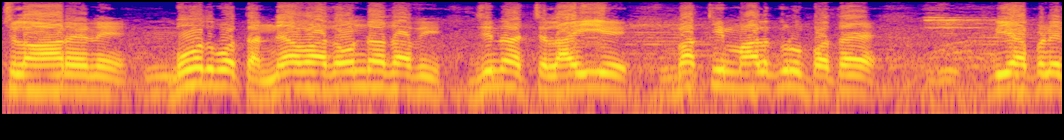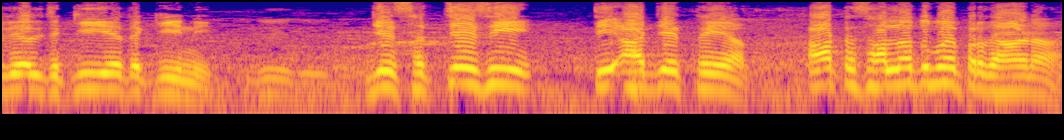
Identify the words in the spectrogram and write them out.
ਚਲਾ ਰਹੇ ਨੇ। ਬਹੁਤ ਬਹੁਤ ਧੰਨਵਾਦ ਉਹਨਾਂ ਦਾ ਵੀ ਜਿਨ੍ਹਾਂ ਚਲਾਈਏ ਬਾਕੀ ਮਾਲਕ ਨੂੰ ਪਤਾ ਹੈ ਵੀ ਆਪਣੇ ਦਿਲ 'ਚ ਕੀ ਹੈ ਤੇ ਕੀ ਨਹੀਂ। ਜੀ ਸੱਚੇ ਸੀ ਤੇ ਅੱਜ ਇੱਥੇ ਆ। 8 ਸਾਲਾਂ ਤੋਂ ਮੈਂ ਪ੍ਰਧਾਨ ਆ।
